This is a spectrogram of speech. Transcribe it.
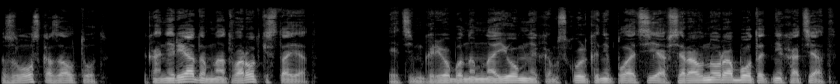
Зло сказал тот. Так они рядом, на отворотке стоят. Этим гребаным наемникам сколько ни плати, а все равно работать не хотят.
